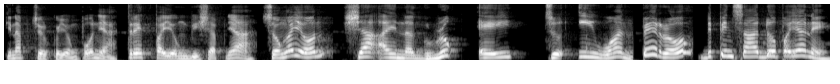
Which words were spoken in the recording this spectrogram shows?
kinapture ko yung pawn niya. Threat pa yung bishop niya. So ngayon, siya ay nag-rook A to E1. Pero, depensado pa yan eh.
